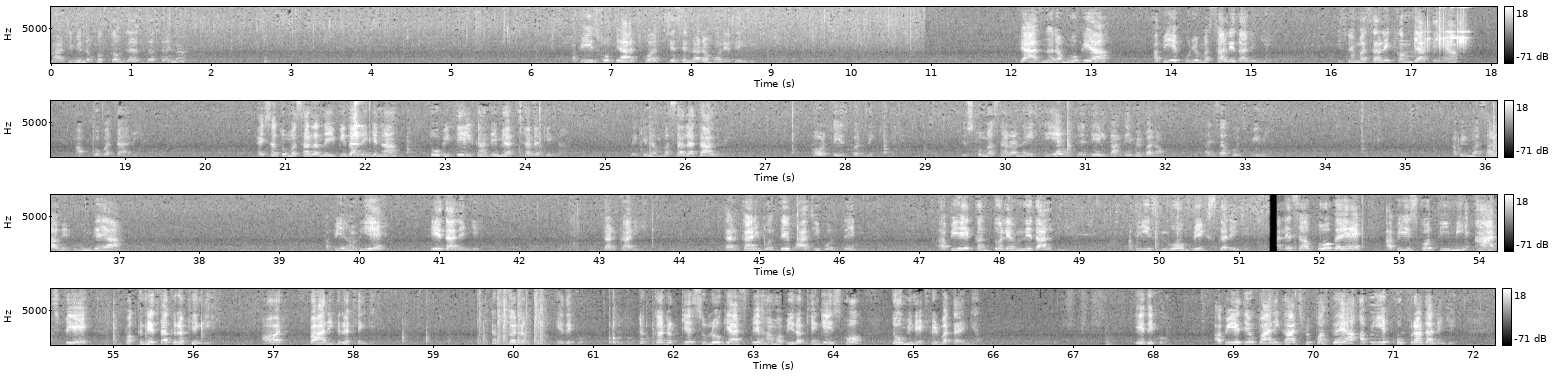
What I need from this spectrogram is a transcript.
भाजी में नमक कम जाता है ना। अभी इसको प्याज को अच्छे से नरम होने देंगे। प्याज नरम हो गया अभी ये पूरे मसाले डालेंगे। इसमें मसाले कम जाते हैं? आपको बता रही ऐसा तो मसाला नहीं भी डालेंगे ना तो भी तेल खाने में अच्छा लगेगा। लेकिन हम मसाला डाल रहे और तेज भरने के लिए। जिसको मसाला नहीं चाहिए उसने तेल कांदे में बनाओ, ऐसा कुछ भी नहीं। अभी मसाला भी भून गया। अभी हम ये ये डालेंगे, तरकारी। तरकारी बोलते भाजी बोलते अभी ये कंतोले हमने डाल दिए। अभी इसको मिक्स करेंगे। मसाले सब हो गए। अभी इसको धीमी आँच पे पकने तक रखेंगे और बारीक रखेंगे। ढक्कन रख के, ये देखो। ढक्कन रख के स्लो गैस पे हम अभी रखेंगे इसको। दो मिनट फिर बताएँगे आप ये देखो। अभी ये देखो बारीक आँच पे पक गया, अभी ये खोपरा डालेंगे।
